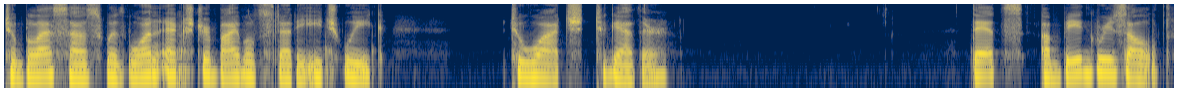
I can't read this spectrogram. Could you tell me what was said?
to bless us with one extra Bible study each week to watch together. That's a big result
